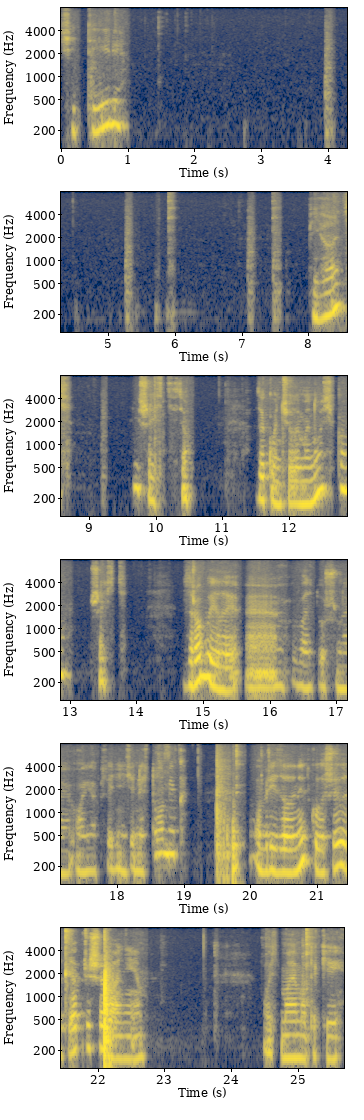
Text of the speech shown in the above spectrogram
четыре, пять и шесть. Все. Закончили ми носиком. Шесть. Зробили е, воздушний, ой, як соединительний столбик. Обрізали нитку, лишили для пришивання. Ось маємо такий,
